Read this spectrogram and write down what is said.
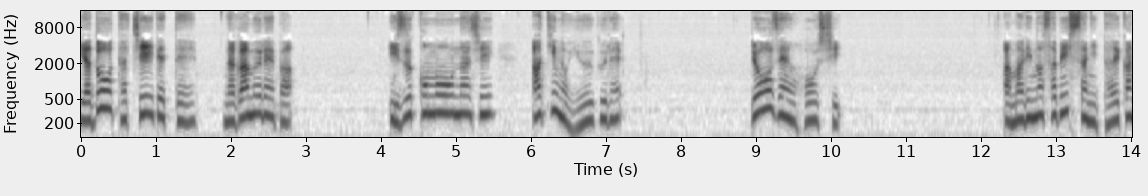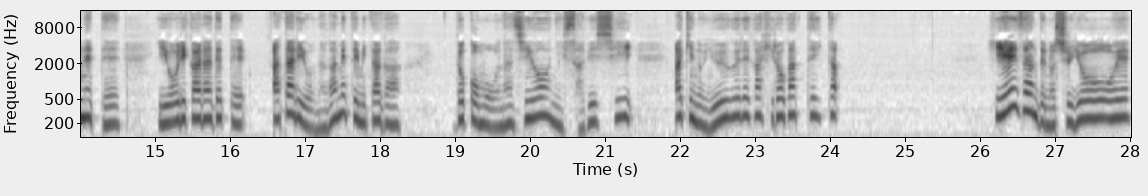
宿を立ち入れて眺むれば。いずこも同じ秋の夕暮れ。霊前奉仕。あまりの寂しさに耐えかねていおりから出て辺りを眺めてみたがどこも同じように寂しい秋の夕暮れが広がっていた。比叡山での修行を終え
